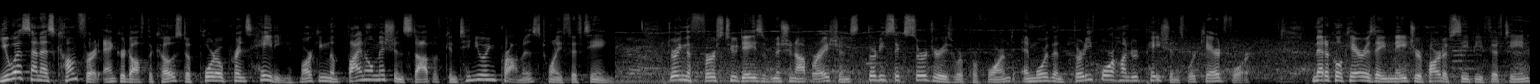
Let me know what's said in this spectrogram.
USNS Comfort anchored off the coast of Port-au-Prince, Haiti, marking the final mission stop of Continuing Promise 2015. During the first two days of mission operations, 36 surgeries were performed and more than 3,400 patients were cared for. Medical care is a major part of CP-15,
